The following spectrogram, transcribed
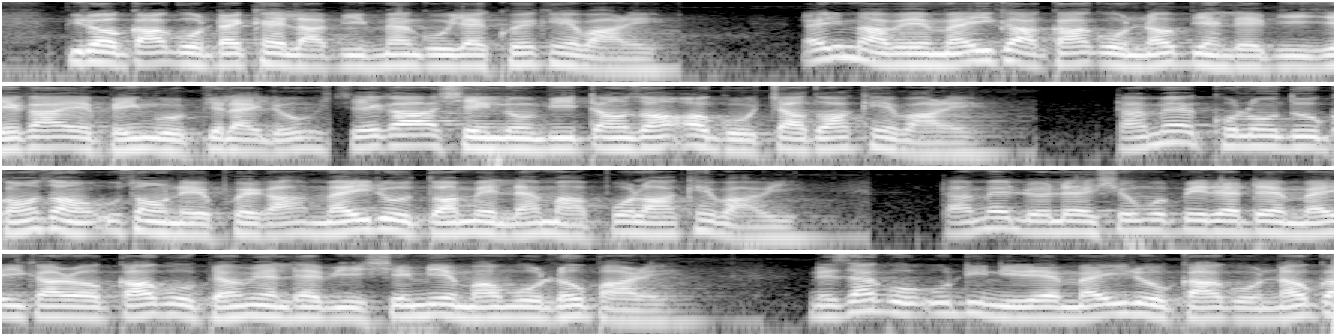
။ပြီးတော့ကားကိုတိုက်ခိုက်လာပြီးမှန်ကိုရိုက်ခွဲခဲ့ပါတယ်။အဲ့ဒီမှာပဲမက်အီကကားကိုနောက်ပြန်လှည့်ပြီးရဲကားရဲ့ဘိန်းကိုပစ်လိုက်လို့ရဲကားအချိန်လွန်ပြီးတောင်ဆောင်အောက်ကိုကျသွားခဲ့ပါတယ်။ဒါမဲ့ခိုလုံသူခေါင်းဆောင်ဦးဆောင်တဲ့ဖွဲ့ကမက်အီတို့သွားမဲ့လမ်းမှာပေါ်လာခဲ့ပါပြီ။ဒါမဲ့လွယ်လွယ်ရှုံးမပေးတတ်တဲ့မက်အီကတော့ကားကိုပြောင်းပြန်လှည့်ပြီးရှင်းပြမောင်းဖို့လုပ်ပါတယ်။နေဆက်ကိုဥတီနေတဲ့မက်အီတို့ကားကိုနောက်က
